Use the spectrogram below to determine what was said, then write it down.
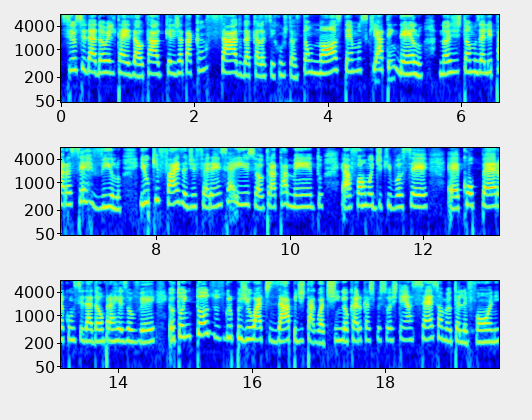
Se o cidadão ele está exaltado, porque ele já está cansado daquela circunstância, então nós temos que atendê-lo. Nós estamos ali para servi-lo. E o que faz a diferença é isso, é o tratamento, é a forma de que você é, coopera com o cidadão para resolver. Eu estou em todos os grupos de WhatsApp de Taguatinga. Eu quero que as pessoas têm acesso ao meu telefone,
